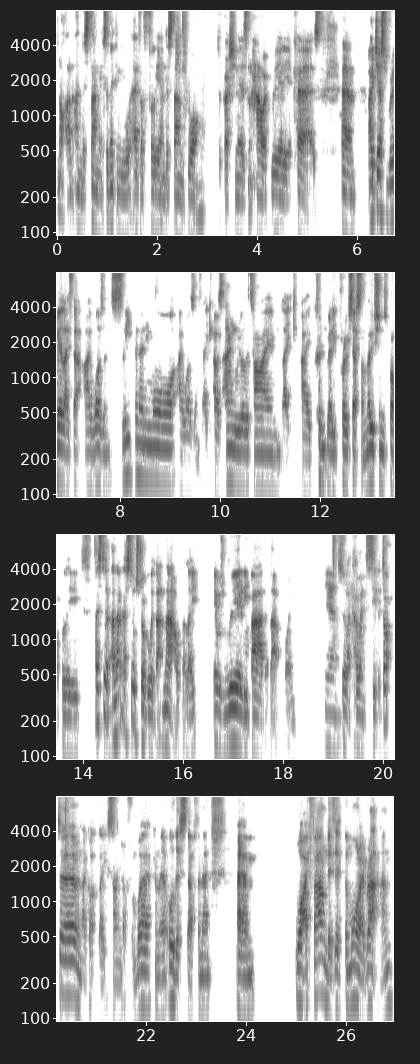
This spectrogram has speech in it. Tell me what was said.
not an understanding because i don't think you will ever fully understand what depression is and how it really occurs. Um, i just realized that i wasn't sleeping anymore. I wasn't like i was angry all the time. Like i couldn't really process emotions properly. I still and i still struggle with that now but like it was really bad at that point. Yeah. So like i went to see the doctor and i got like signed off from work and all this stuff. And then um, what I found is that the more I ran,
